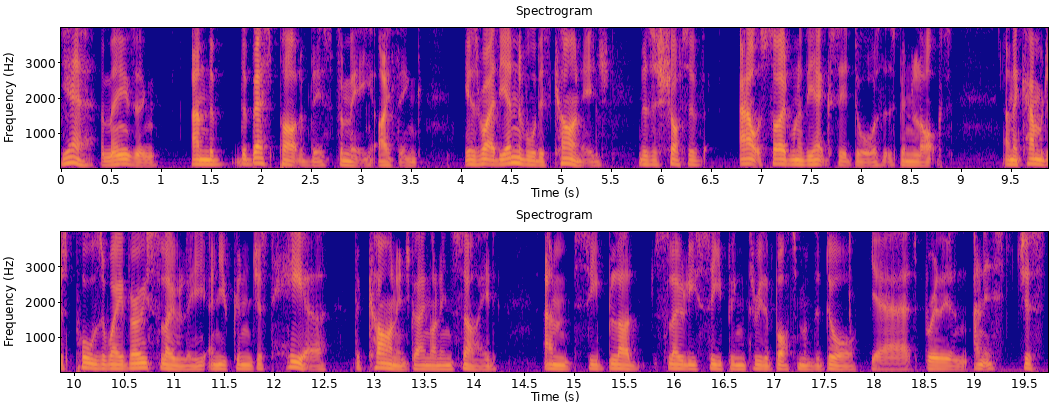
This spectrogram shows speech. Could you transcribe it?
yeah. Amazing. And the the best part of this for me, I think, is right at the end of all this carnage. There's a shot of outside one of the exit doors that's been locked, and the camera just pulls away very slowly, and you can just hear the carnage going on inside, and see blood slowly seeping through the bottom of the door. Yeah, it's brilliant. And it's just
